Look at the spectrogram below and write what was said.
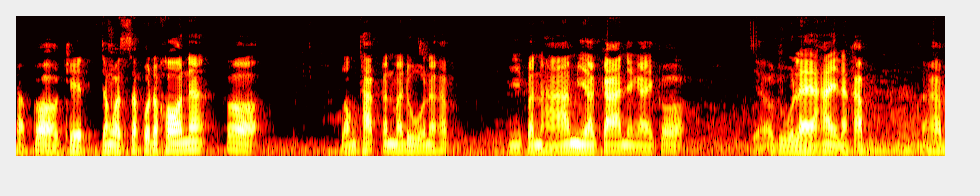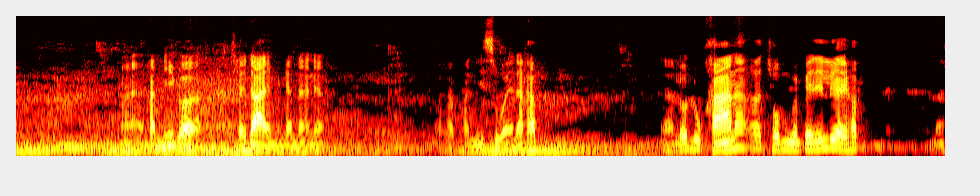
ครับก็เขตจังหวัดสกลนครนะก็ลองทักกันมาดูนะครับ มีปัญหามีอาการยังไงก็เดี๋ยวดูแลให้นะครับนะครับคันนี้ก็ใช้ได้เหมือนกันนะเนี่ยนะครับคันนี้สวยนะครับนะรถลูกค้านะก็ชมกันไปเรื่อยๆครับนะ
